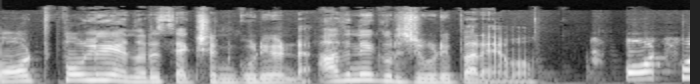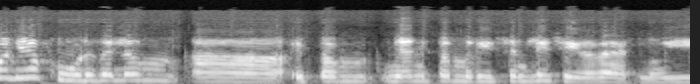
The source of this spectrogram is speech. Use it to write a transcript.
പോർട്ട്ഫോളിയോ എന്നൊരു സെക്ഷൻ കൂടിയുണ്ട്. അതിനെ കുറിച്ച് കൂടി പറയാമോ? പോർട്ട്ഫോളിയോ കൂടുതലും ഇപ്പം ഞാനിപ്പം റീസെന്റ് ചെയ്തതായിരുന്നു ഈ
